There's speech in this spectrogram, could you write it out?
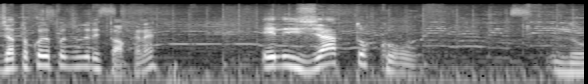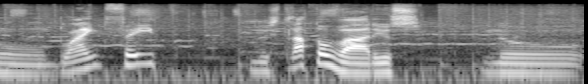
já tocou depois de onde ele toca, né? Ele já tocou no Blind Faith, no Stratovarius, no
